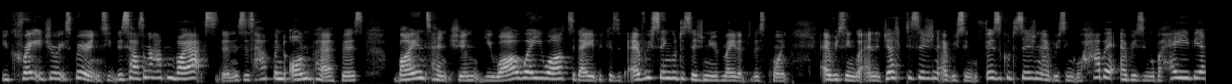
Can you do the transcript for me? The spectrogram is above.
you created your experience. This hasn't happened by accident. This has happened on purpose, by intention. You are where you are today because of every single decision you've made up to this point. Every single energetic decision, every single physical decision, every single habit, every single behavior,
